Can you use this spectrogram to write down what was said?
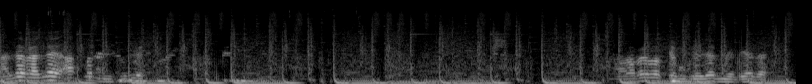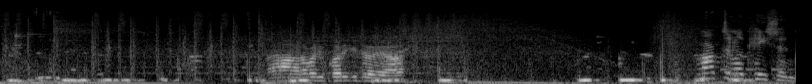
Ben de ben de atmadım. Duruyor. Arabaya bakıyorum gelir mi diye de. Ha, araba yukarı gidiyor ya. Marked a location.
